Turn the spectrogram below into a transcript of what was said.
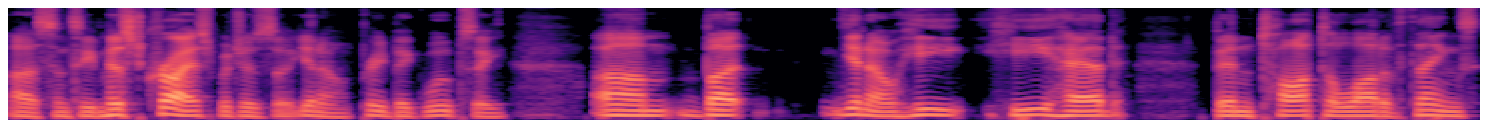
uh, since he missed Christ, which is a, you know pretty big whoopsie. Um, but you know, he he had been taught a lot of things,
